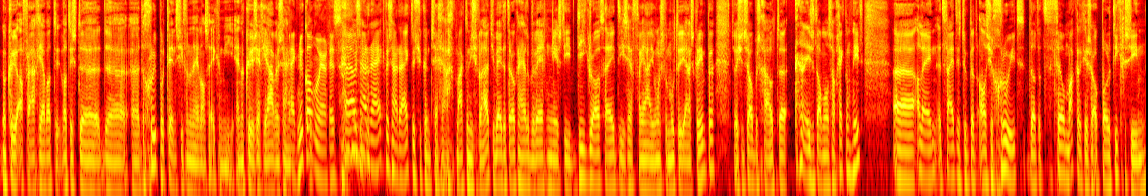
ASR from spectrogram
dan kun je afvragen, ja, wat, wat is de, de, eh, de groeipotentie van de Nederlandse economie? En dan kun je zeggen, ja, we zijn. Kijk, nu komen we ergens. Ja, we zijn rijk, we zijn rijk. Dus je kunt zeggen, ach, het maakt er niet zoveel uit. Je weet dat er ook een hele beweging is die degrowth heet. Die zegt van, ja, jongens, we moeten juist krimpen. Dus als je het zo beschouwt, eh, is het allemaal zo gek nog niet. Eh, alleen, het feit is natuurlijk dat als je groeit... dat het veel makkelijker is, ook politiek gezien...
